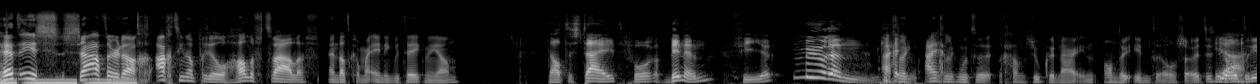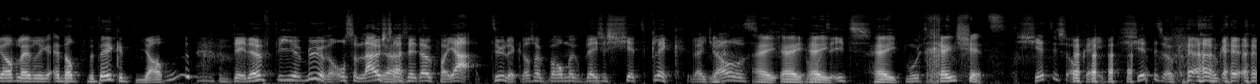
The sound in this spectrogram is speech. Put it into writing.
Het is zaterdag 18 april, half 12. En dat kan maar één ding betekenen, Jan. Dat is tijd voor binnen vier muren. Eigenlijk, eigenlijk moeten we gaan zoeken naar een ander intro of zo. Het is nu Ja. al drie afleveringen en dat betekent Jan. Binnen vier muren. Onze luisteraars Ja. weten ook van, ja, tuurlijk. Dat is ook waarom ik op deze shit klik. Weet je wel? Dat is- Hey, hey, we moeten hey. iets... Hey, Moet- geen shit. Shit is oké. shit is oké. Oké,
